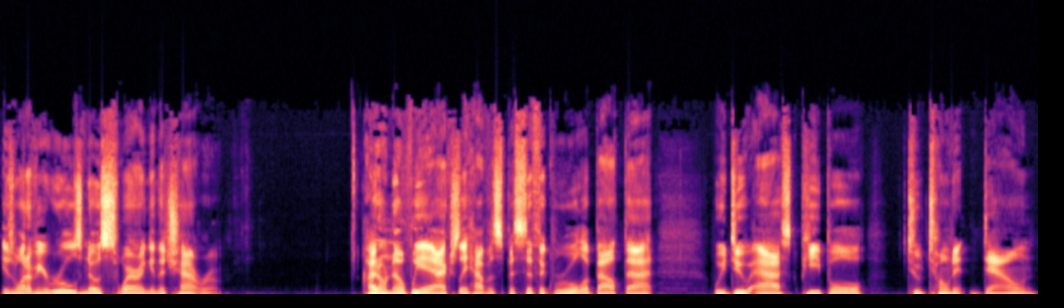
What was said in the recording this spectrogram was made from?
is one of your rules no swearing in the chat room? I don't know if we actually have a specific rule about that. We do ask people to tone it down.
